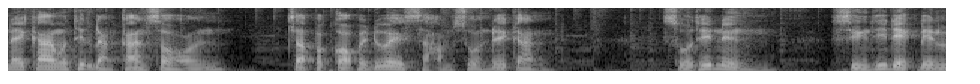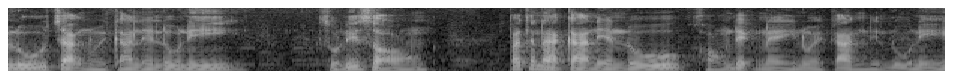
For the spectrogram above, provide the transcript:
ในการบันทึกหลังการสอน จะประกอบไปด้วย 3 ส่วนด้วยกัน ส่วนที่ 1 สิ่งที่เด็กเรียนรู้จากหน่วยการเรียนรู้นี้ ส่วนที่ 2 พัฒนาการเรียนรู้ของเด็กในหน่วยการเรียนรู้นี้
